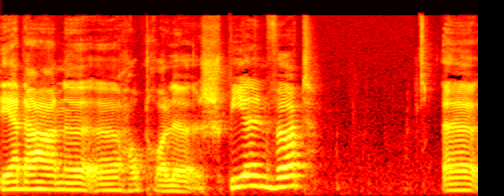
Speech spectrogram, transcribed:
der da eine äh, Hauptrolle spielen wird. Äh,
